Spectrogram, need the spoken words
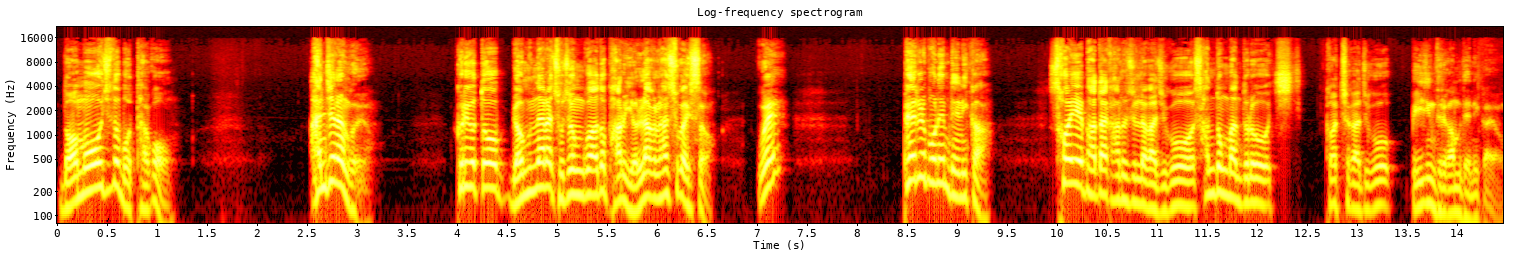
넘어오지도 못하고 안전한 거예요. 그리고 또 명나라 조정과도 바로 연락을 할 수가 있어. 왜? 배를 보내면 되니까. 서해 바다 가로질러 가지고 산동반도로 거쳐 가지고 베이징 들어가면 되니까요.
